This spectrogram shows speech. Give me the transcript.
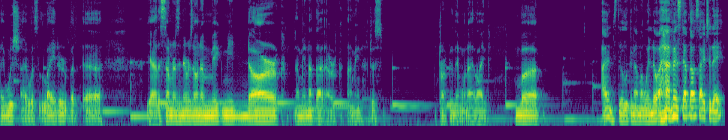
I wish I was lighter, but uh, yeah, the summers in Arizona make me dark. I mean, not that dark. I mean, just darker than what I like. But I'm still looking out my window. I haven't stepped outside today.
